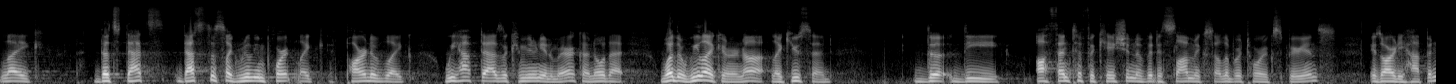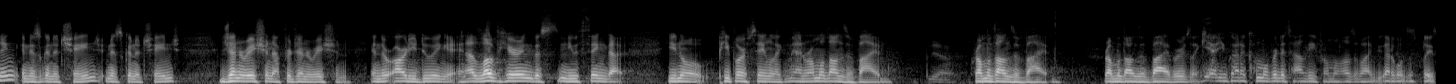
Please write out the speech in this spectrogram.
Like that's that's that's just like really important like part of like we have to as a community in America know that whether we like it or not, like you said, the the authentication of an Islamic celebratory experience is already happening and is going to change and is going to change generation after generation. And they're already doing it. And i love hearing this new thing that you know people are saying like man ramadan's a vibe. Yeah. ramadan's a vibe. Ramadan's a vibe. Or he's like yeah you got to come over to Ta'leef. ramadan's a vibe. You got to go to this place.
